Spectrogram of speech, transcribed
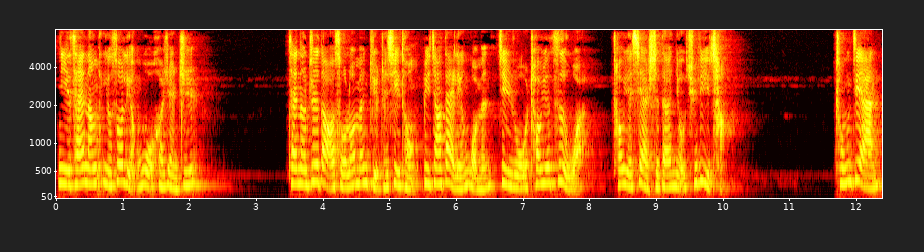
你才能有所领悟和认知。才能知道，所罗门矩阵系统必将带领我们进入超越自我、超越现实的扭曲立场，重建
